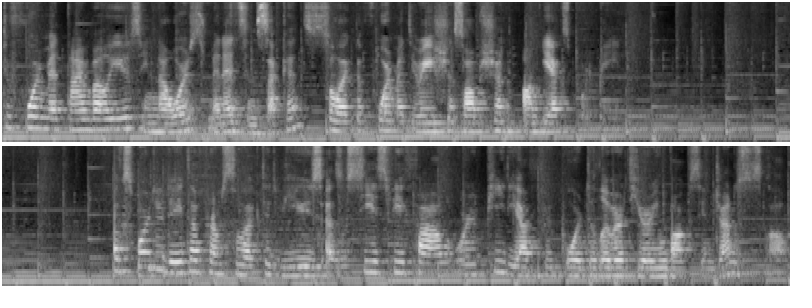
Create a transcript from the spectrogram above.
To format time values in hours, minutes, and seconds, select the Format Durations option on the Export Export your data from selected views as a CSV file or a PDF report delivered to your inbox in Genesys Cloud.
